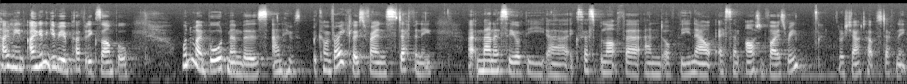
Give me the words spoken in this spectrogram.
I mean, I'm going to give you a perfect example. One of my board members, and who's become a very close friend, Stephanie, at Manasseh of the uh, Accessible Art Fair and of the now SM Art Advisory. Little shout out Stephanie.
